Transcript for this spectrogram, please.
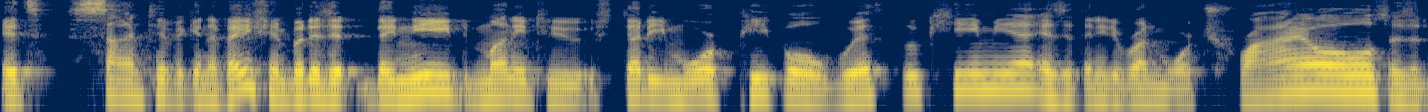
it's scientific innovation, but is it they need money to study more people with leukemia? Is it they need to run more trials? Is it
